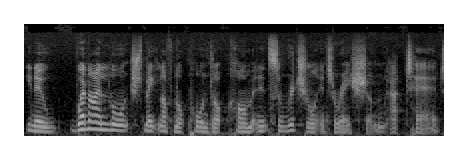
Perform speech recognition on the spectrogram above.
you know, when I launched MakeLoveNotPorn.com in its original iteration at TED,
